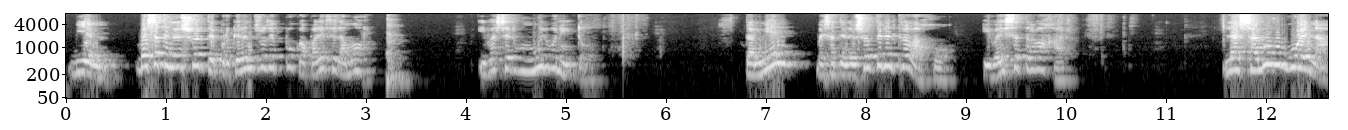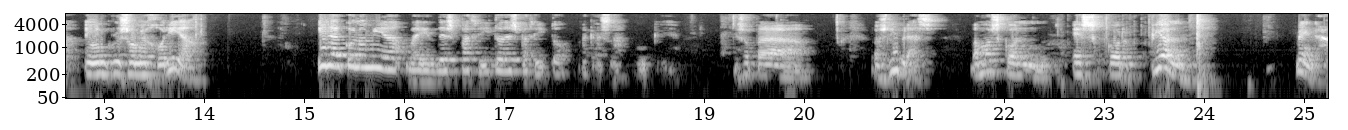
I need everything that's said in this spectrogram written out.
Bien, vais a tener suerte porque dentro de poco aparece el amor. Y va a ser muy bonito. También vais a tener suerte en el trabajo y vais a trabajar. La salud buena e incluso mejoría. Y la economía va a ir despacito, despacito a casa. Eso para los libras. Vamos con escorpión. Venga.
